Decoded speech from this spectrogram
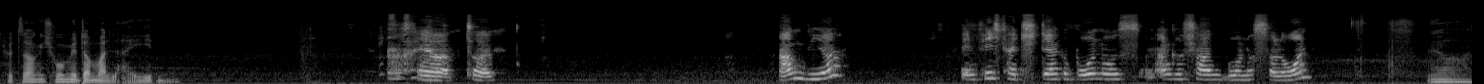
Ich würde sagen, ich hole mir da mal Leiden. ach ja, toll. Haben wir den Fähigkeitsstärke-Bonus und Angriffsschaden-Bonus verloren? Ja.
